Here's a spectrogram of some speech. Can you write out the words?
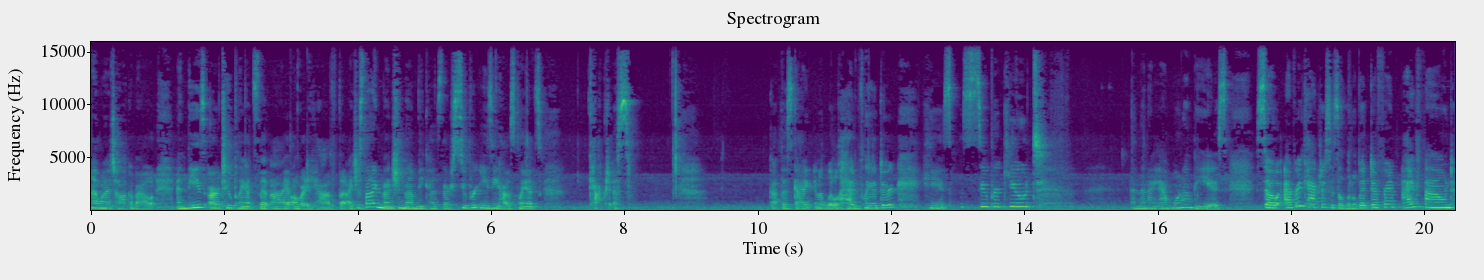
I want to talk about. And these are two plants that I already have, but I just thought I'd mention them because they're super easy houseplants. Cactus. Got this guy in a little head planter. He's super cute. And then I have one of these. So every cactus is a little bit different. I found,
